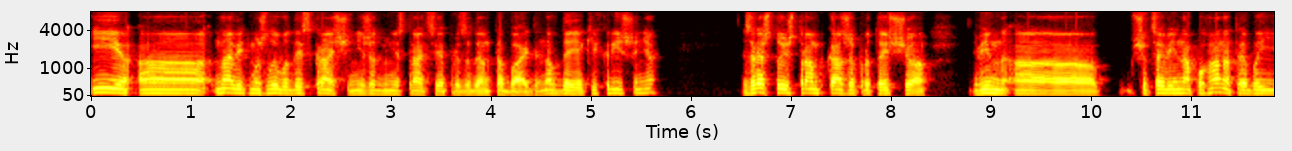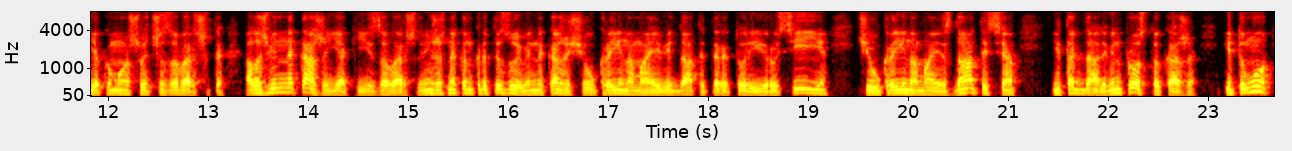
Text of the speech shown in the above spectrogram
і а, навіть можливо десь краще, ніж адміністрація президента Байдена в деяких рішеннях. Зрештою, ж Трамп каже про те, що він а, що ця війна погана, треба її якомога швидше завершити. Але ж він не каже, як її завершити. Він же ж не конкретизує. Він не каже, що Україна має віддати території Росії, чи Україна має здатися, і так далі. Він просто каже. І тому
